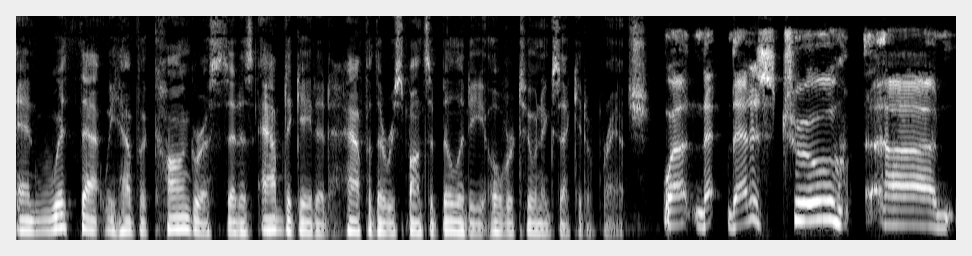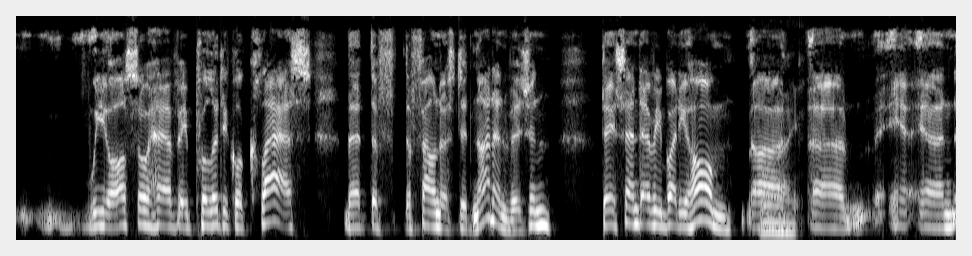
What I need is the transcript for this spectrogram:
And with that, we have a Congress that has abdicated half of their responsibility over to an executive branch. Well, that, that is true. Uh, we also have a political class that the, the founders did not envision. They send everybody home, uh, right. uh, and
